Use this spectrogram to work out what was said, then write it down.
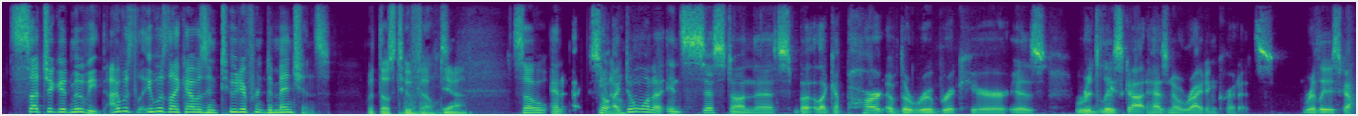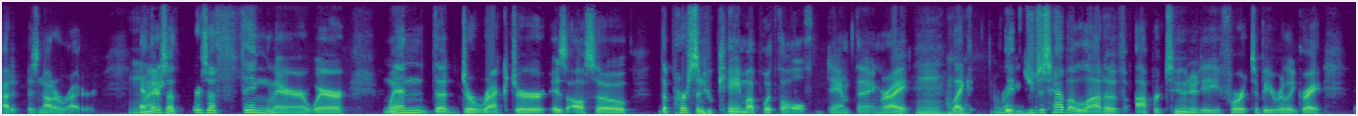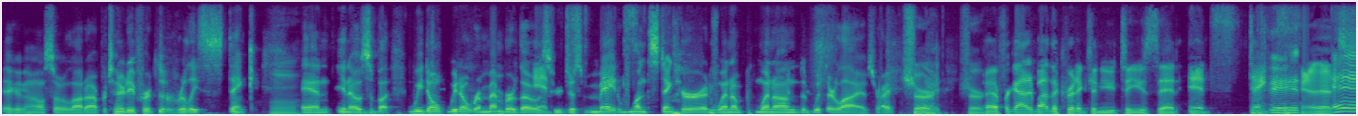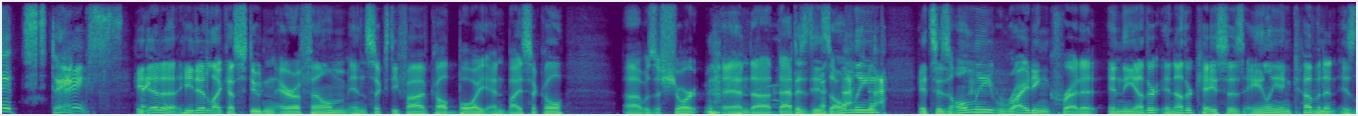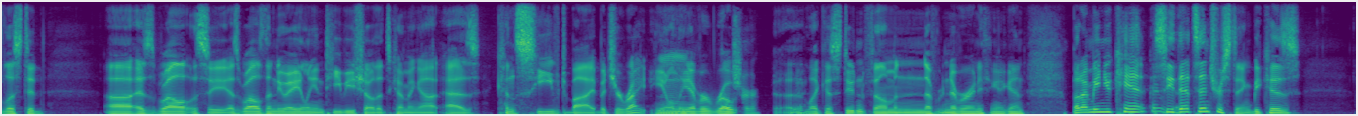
such a good movie. I was. It was like I was in two different dimensions with those 2 films. Yeah. So And so you I don't want to insist on this, but like a part of the rubric here is Ridley Scott has no writing credits. Ridley Scott is not a writer. And there's a there's a thing there where when the director is also the person who came up with the whole damn thing, right? Mm. Like Right. you just have a lot of opportunity for it to be really great. And also a lot of opportunity for it to really stink. Mm. And you know, so but we don't we don't remember those It who just made one stinker and went up went on with their lives, right? Sure, Right. sure. I forgot about the critic till you till you said it stinks. It, It's- it stinks. He did a he did like a student era film in '65 called Boy and Bicycle. Uh, was a short, and uh, that is his only. It's his only writing credit. In the other in other cases, Alien Covenant is listed uh, as well. Let's see, as well as the new Alien TV show that's coming out as conceived by. But you're right, he only ever wrote Sure. uh, like a student film and never never anything again. But I mean, you can't see that's interesting because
